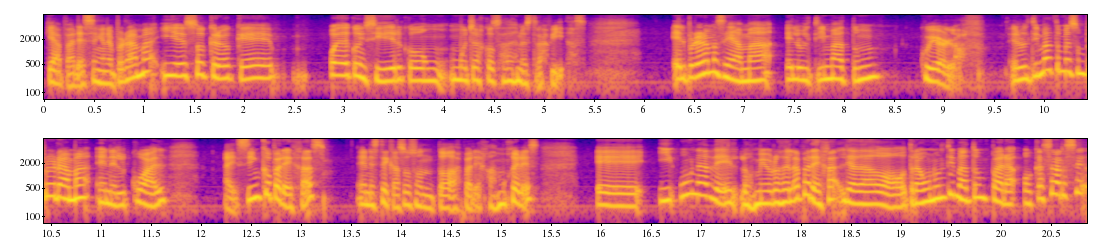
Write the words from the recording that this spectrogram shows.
que aparecen en el programa y eso creo que puede coincidir con muchas cosas de nuestras vidas. El programa se llama El Ultimatum Queer Love. El Ultimatum es un programa en el cual hay cinco parejas, en este caso son todas parejas mujeres, eh, y una de los miembros de la pareja le ha dado a otra un ultimátum para o casarse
